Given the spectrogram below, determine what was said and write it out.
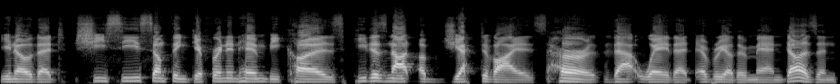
you know, that she sees something different in him because he does not objectivize her that way that every other man does. And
